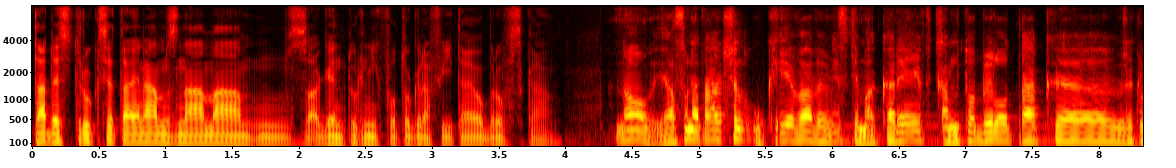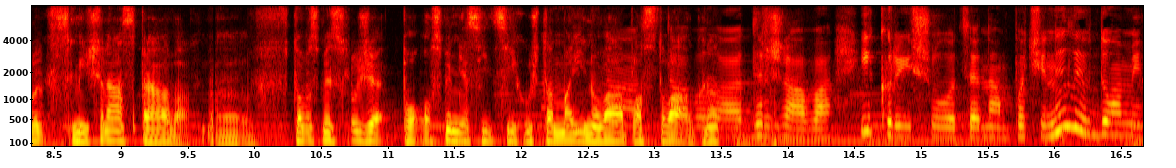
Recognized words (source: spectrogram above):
ta destrukce, ta je nám známa z agenturních fotografií, ta je obrovská. No, já jsem natáčel u Kijeva ve městě Makariv, tam to bylo tak, eh, řekl bych, smíšená zpráva. Eh, v tom smyslu, že po osmi měsících už tam mají nová plastová okna. Država i kryšu, це nám počinili v domě.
